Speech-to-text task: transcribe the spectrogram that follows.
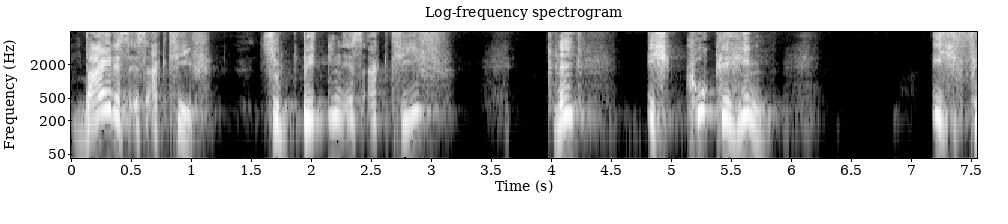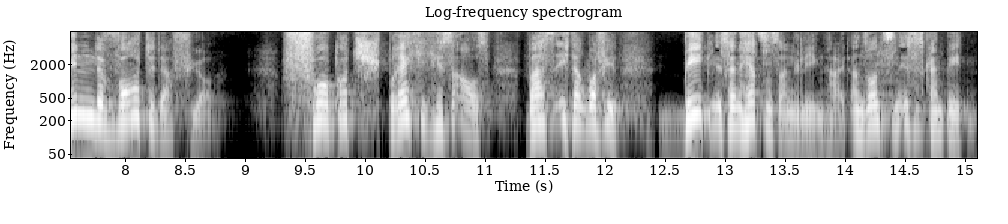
Beides ist aktiv. Zu bitten ist aktiv. Ne? Ich gucke hin. Ich finde Worte dafür. Vor Gott spreche ich es aus, was ich darüber fühle. Beten ist eine Herzensangelegenheit. Ansonsten ist es kein Beten.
